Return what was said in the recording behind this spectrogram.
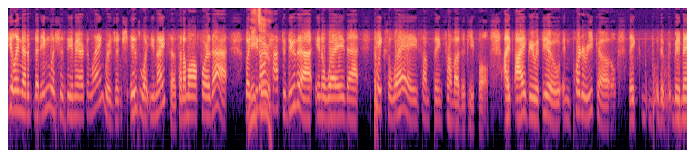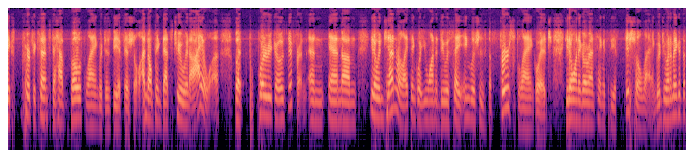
feeling that that English is the American language and is what unites us, and I'm all for that. But Me you too. don't have to do that in a way that takes away something from other people. I, I agree with you. In Puerto Rico, they it makes perfect sense to have both languages be official. I don't think that's true in Iowa, but Puerto Rico is different. And and um, you know, in general, I think what you want to do is say English is the first language. You don't want to go around saying it's the official language. You want to make it the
